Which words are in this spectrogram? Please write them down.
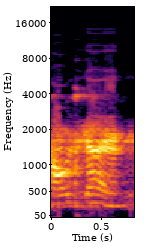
call this guy,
